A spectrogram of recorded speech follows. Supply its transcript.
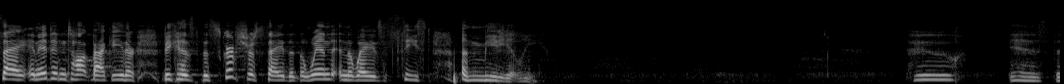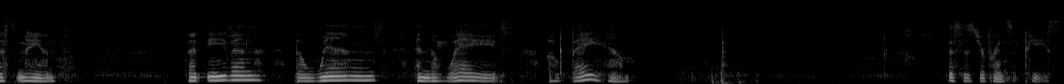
say. And it didn't talk back either because the scriptures say that the wind and the waves ceased immediately. Who is this man? that even the winds and the waves obey him. This is your Prince of Peace.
